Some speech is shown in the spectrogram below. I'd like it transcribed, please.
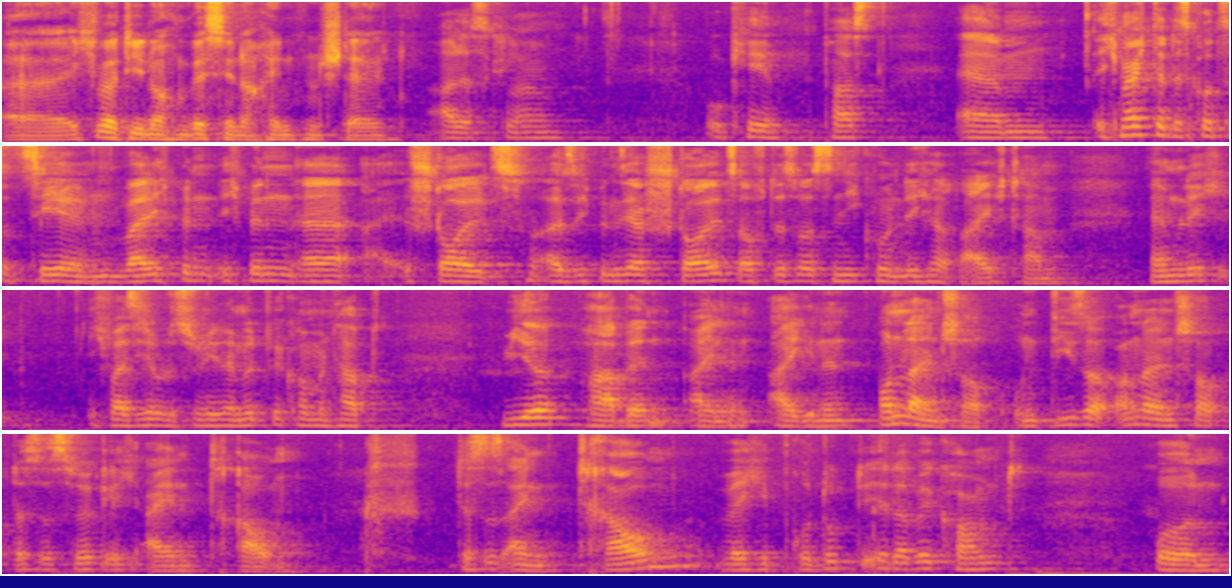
Äh, ich würde die noch ein bisschen nach hinten stellen. Alles klar. Okay, passt. Ähm, ich möchte das kurz erzählen, weil ich bin, ich bin äh, stolz. Also ich bin sehr stolz auf das, was Nico und ich erreicht haben. Nämlich, ich weiß nicht, ob ihr das schon wieder mitbekommen habt, wir haben einen eigenen Online-Shop. Und dieser Online-Shop, das ist wirklich ein Traum. Das ist ein Traum, welche Produkte ihr da bekommt und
